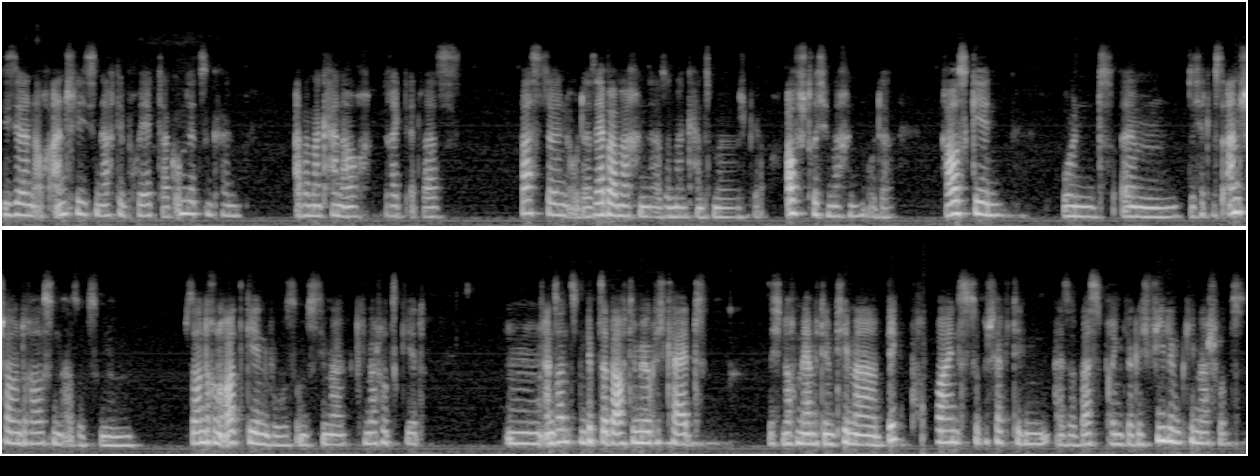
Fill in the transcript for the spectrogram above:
die sie dann auch anschließend nach dem Projekttag umsetzen können. Aber man kann auch direkt etwas basteln oder selber machen. Also man kann zum Beispiel auch Aufstriche machen oder rausgehen und ähm, sich etwas anschauen draußen, also zu einem besonderen Ort gehen, wo es ums Thema Klimaschutz geht. Ähm, ansonsten gibt es aber auch die Möglichkeit, sich noch mehr mit dem Thema Big Points zu beschäftigen. Also was bringt wirklich viel im Klimaschutz?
